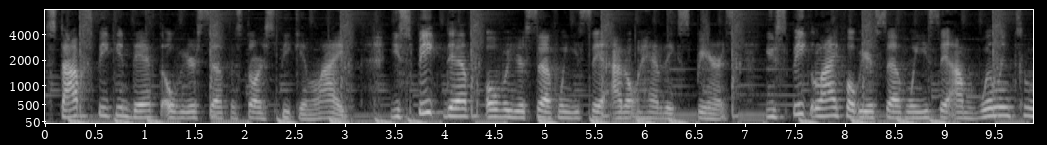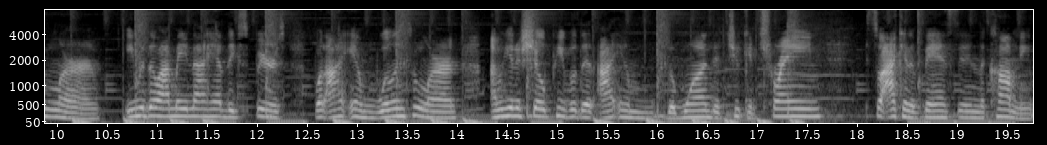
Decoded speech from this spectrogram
Stop speaking death over yourself and start speaking life. You speak death over yourself when you say, I don't have the experience. You speak life over yourself when you say, I'm willing to learn, even though I may not have the experience, but I am willing to learn. I'm going to show people that I am the one that you can train so I can advance in the company.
